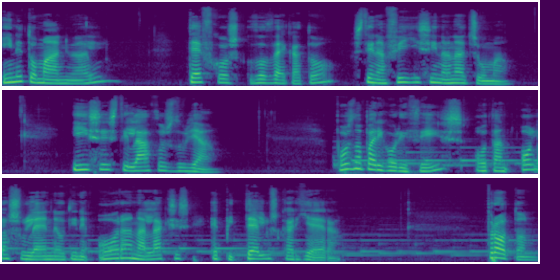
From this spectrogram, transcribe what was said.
Είναι το manual τεύχος 12 στην αφήγηση Νανά Τσούμα. Είσαι στη λάθος δουλειά. Πώς να παρηγορηθείς όταν όλα σου λένε ότι είναι ώρα να αλλάξεις επιτέλους καριέρα; Πρώτον,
